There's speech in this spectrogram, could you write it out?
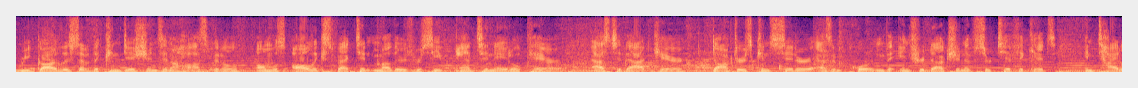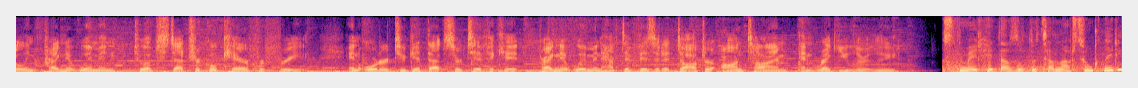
Regardless of the conditions in a hospital, almost all expectant mothers receive antenatal care. As to that care, doctors consider as important the introduction of certificates entitling pregnant women to obstetrical care for free. In order to get that certificate, pregnant women have to visit a doctor on time and regularly. Ըստ մեր հետազոտության արդյունքների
